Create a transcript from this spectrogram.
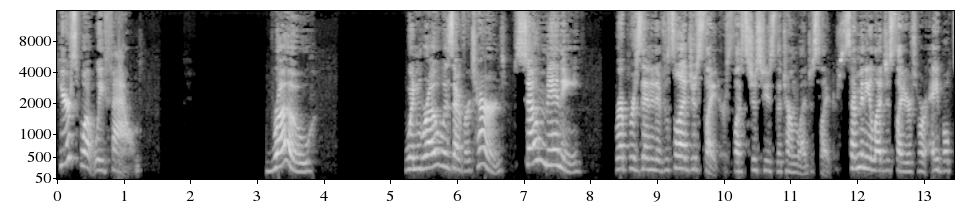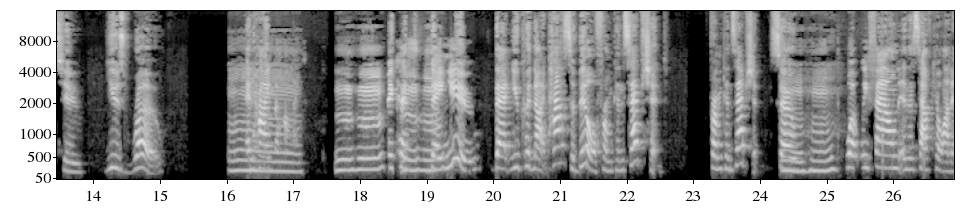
here's what we found. Roe, when Roe was overturned, so many representatives, legislators, let's just use the term legislators, so many legislators were able to use Roe mm-hmm. and hide behind. Mm-hmm. Because mm-hmm. they knew that you could not pass a bill from conception. From conception. So, mm-hmm. what we found in the South Carolina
